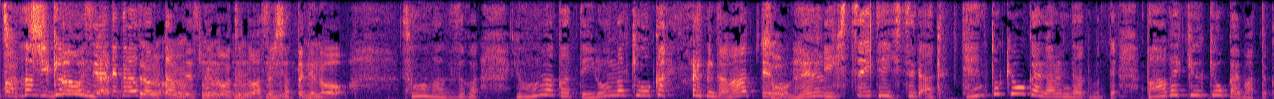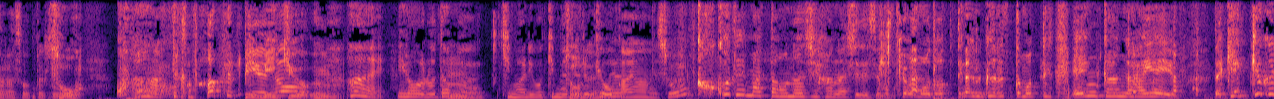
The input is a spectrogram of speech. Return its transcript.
ちゃんと違う教えてくださったんですけど、うんうんちょっと忘れちゃったけど。そうなんです。だから、世の中っていろんな協会があるんだなっていうのを、ね行き着いて行き着いて、あ、テント協会があるんだと思って、バーベキュー協会もあったから、その時に。そうはい。だからバーベキューの、BBQ うんはい。いろいろ多分、決まりを決めてる協会なんでしょ、ここでまた同じ話ですよ。もう今日戻ってくるぐるっと持って。円環が早いよ。だ結局ね、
